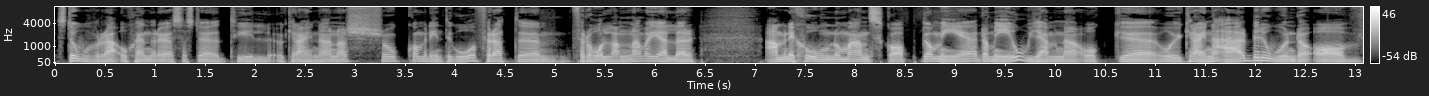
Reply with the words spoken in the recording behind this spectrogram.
stora och generösa stöd till Ukraina. Annars så kommer det inte gå för att eh, förhållandena vad gäller ammunition och manskap de är, de är ojämna och, eh, och Ukraina är beroende av,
